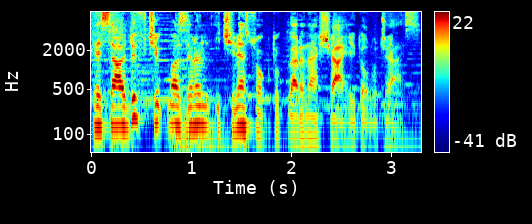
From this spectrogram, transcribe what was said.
tesadüf çıkmazının içine soktuklarına şahit olacağız.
